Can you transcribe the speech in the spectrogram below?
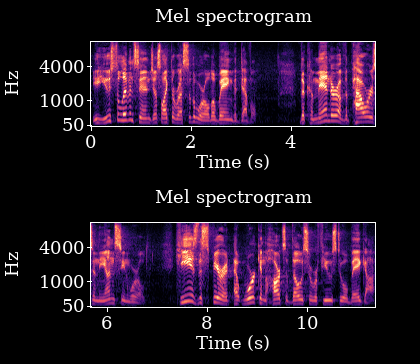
you used to live in sin just like the rest of the world, obeying the devil, the commander of the powers in the unseen world. He is the spirit at work in the hearts of those who refuse to obey God.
